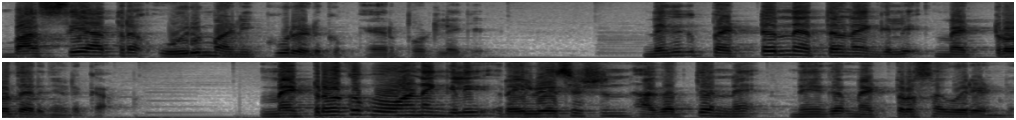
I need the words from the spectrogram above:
ബസ് യാത്ര ഒരു മണിക്കൂർ എടുക്കും എയർപോർട്ടിലേക്ക് നിങ്ങൾക്ക് പെട്ടെന്ന് എത്തണമെങ്കിൽ മെട്രോ തിരഞ്ഞെടുക്കാം. മെട്രോക്ക് പോകണമെങ്കിൽ റെയിൽവേ സ്റ്റേഷൻ അകത്ത് തന്നെ നിങ്ങൾക്ക് മെട്രോ സൗകര്യമുണ്ട്.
